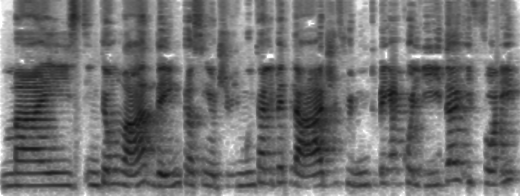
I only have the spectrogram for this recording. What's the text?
Mas então lá dentro, assim, eu tive muita liberdade, fui muito bem acolhida e foi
